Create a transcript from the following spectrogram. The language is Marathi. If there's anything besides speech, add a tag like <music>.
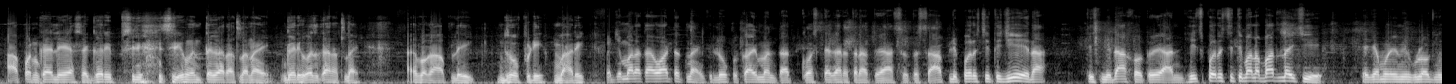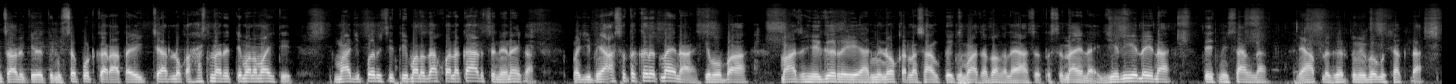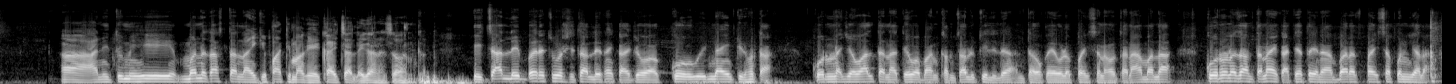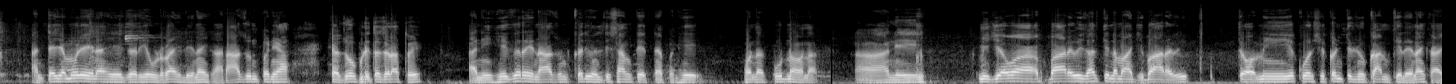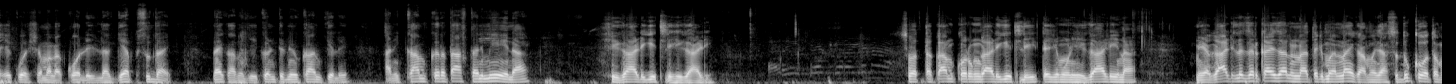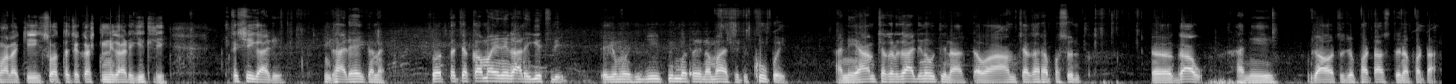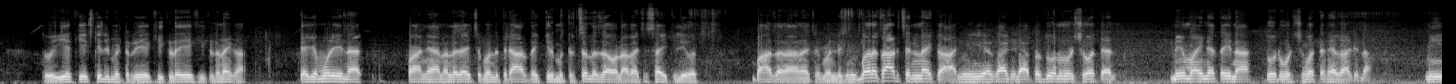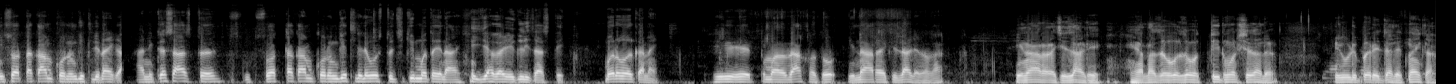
आपण काय लय असं गरीब श्री श्रीमंत घरातला नाही गरीबच घरातला आहे. बघा आपलं एक झोपडी बारीक. म्हणजे मला काय वाटत नाही की लोक काय म्हणतात कसल्या घरात राहतोय असं तसं. आपली परिस्थिती जी आहे ना तीच मी दाखवतोय आणि हीच परिस्थिती मला बदलायची आहे. त्याच्यामुळे मी ब्लॉगिंग चालू केलं तुम्ही सपोर्ट करा. आता एक चार लोक हसणार आहेत ते मला माहिती आहे. माझी परिस्थिती मला दाखवायला काय अडचण आहे नाही का? म्हणजे मी असं तर करत नाही ना की बाबा माझं हे घर आहे आणि मी लोकांना सांगतोय की माझा बंगला आहे असं तसं नाही नाही. जे रिअल आहे ना तेच मी सांगणार. आणि आपलं घर तुम्ही बघू शकता. हा आणि तुम्ही हे म्हणत असताना की पाठीमागे हे काय चाललंय घराचं बांधकाम? हे चाललंय बरेच वर्ष चाललंय नाही का? जेव्हा कोविड नाईन्टीन होता कोरोना जेव्हा आलता ना तेव्हा बांधकाम चालू केलेलं आणि तेव्हा काय एवढा पैसा नव्हता. ना आम्हाला कोरोना झालता नाही का त्यात आहे ना बराच पैसा पण गेला. आणि त्याच्यामुळे ना हे घर एवढं राहिले नाही का? अजून पण या ह्या झोपडीतच राहतोय. आणि हे घर आहे ना अजून कधी होईल ते सांगता येत नाही पण हे होणार पूर्ण होणार. आणि मी जेव्हा बारावी झालती ना माझी बारावी तेव्हा मी एक वर्ष कंटिन्यू काम केले नाही का? एक वर्ष मला कॉलेजला गॅपसुद्धा आहे नाही का? म्हणजे कंटिन्यू काम केले. आणि काम करत असताना मी आहे ना ही गाडी घेतली ही गाडी. स्वतः काम करून गाडी घेतली त्याच्यामुळे ही गाडी ना मी या गाडीला जर काय झालं ना तरी मला नाही का म्हणजे असं दुःख होतं मला की स्वतःच्या कष्टाने गाडी घेतली. कशी गाडी? गाडी आहे का नाही? स्वतःच्या कमाईने गाडी घेतली. त्याच्यामुळे ही जी किंमत आहे ना माझ्यासाठी खूप आहे. आणि आमच्याकडे गाडी नव्हती ना तेव्हा आमच्या घरापासून गाव आणि गावाचा जो फटा असतो ना फटा तो एक एक किलोमीटर एक इकडं एक इकडं नाही का? त्याच्यामुळे ना पाणी आणायला जायचं म्हणलं तरी अर्धा एक किलोमीटर चलं जावं लागायचं सायकलीवर. बाजार आणायचं म्हणलं की बरंच अडचण नाही का? आणि या गाडीला आता दोन वर्ष होत्या. मे महिन्यात आहे ना दोन वर्ष होत्या ह्या गाडीला. मी स्वतः काम करून घेतली नाही का? आणि कसं असतं स्वतः काम करून घेतलेल्या वस्तूची किंमत आहे ना ही जगा वेगळीच असते. बरोबर का नाही? ही तुम्हाला दाखवतो. ही नारळाची झाडे बघा. ही नारळाची झाडे. ह्याला जवळजवळ तीन वर्ष झालं. एवढी बरेच झालेत नाही का?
